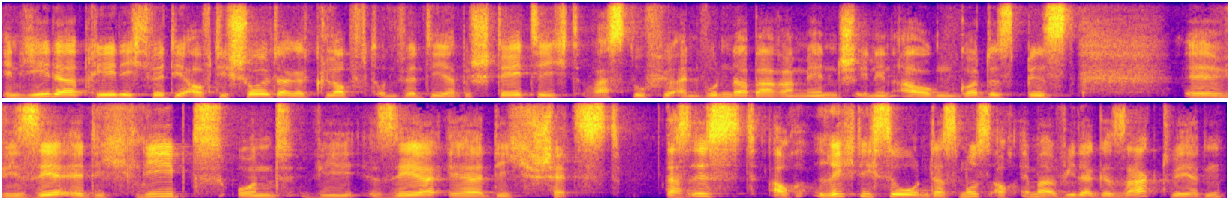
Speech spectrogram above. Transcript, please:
in jeder Predigt wird dir auf die Schulter geklopft und wird dir bestätigt, was du für ein wunderbarer Mensch in den Augen Gottes bist, äh, wie sehr er dich liebt und wie sehr er dich schätzt. Das ist auch richtig so und das muss auch immer wieder gesagt werden.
